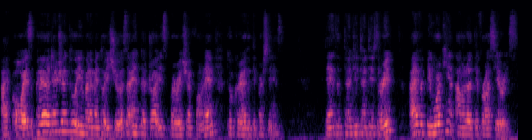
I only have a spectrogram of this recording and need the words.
I've always paid attention to environmental issues and draw inspiration from them to create deeper scenes. Since 2023, I have been working on the DIFRA series.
